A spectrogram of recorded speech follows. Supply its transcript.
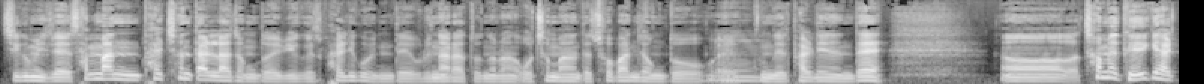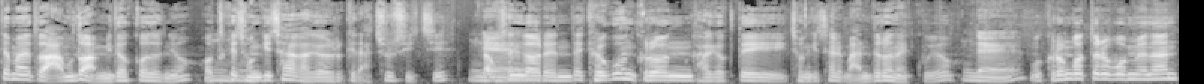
지금 이제 3만 8천 달러 정도에 미국에서 팔리고 있는데 우리나라 돈으로 한 5천만 원대 초반 정도에 음. 국내에 팔리는데 어, 처음에 그 얘기 할 때만 해도 아무도 안 믿었거든요. 어떻게 음. 전기차 가격을 그렇게 낮출 수 있지? 라고 네. 생각을 했는데 결국은 그런 가격대의 전기차를 만들어냈고요. 네. 뭐 그런 것들을 보면은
